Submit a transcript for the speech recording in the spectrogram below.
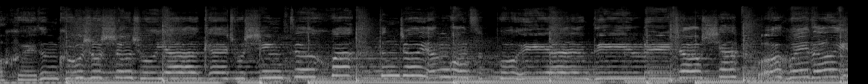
我会等枯树生出芽，开出新的花，等着阳光刺破黑暗，第一缕朝霞。我会等一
